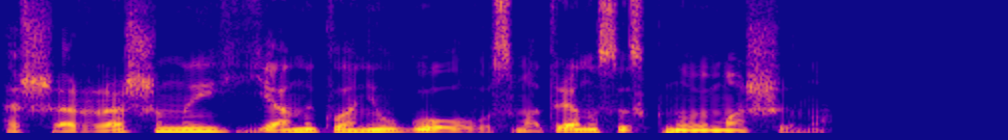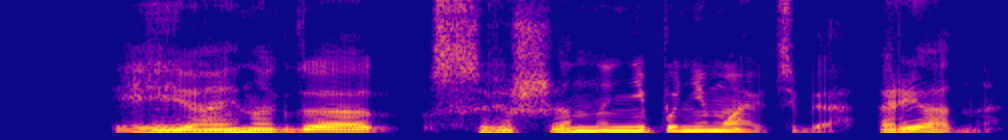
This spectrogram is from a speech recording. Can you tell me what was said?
Ошарашенный, я наклонил голову, смотря на сыскную машину. «Я иногда совершенно не понимаю тебя, Ариадна».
